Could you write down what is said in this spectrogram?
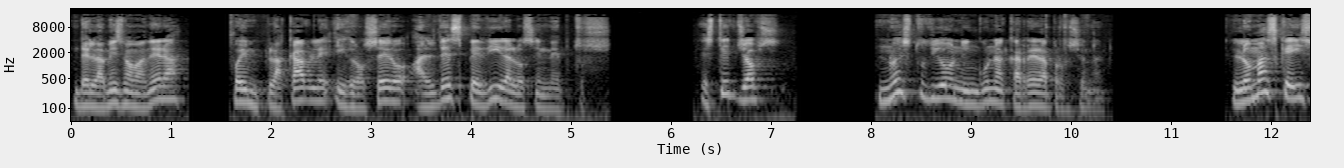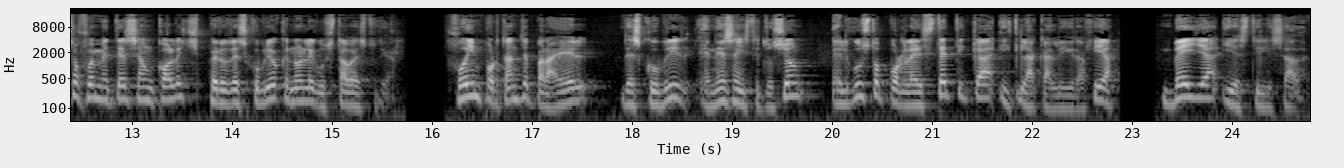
De la misma manera, fue implacable y grosero al despedir a los ineptos. Steve Jobs no estudió ninguna carrera profesional. Lo más que hizo fue meterse a un college, pero descubrió que no le gustaba estudiar. Fue importante para él descubrir en esa institución el gusto por la estética y la caligrafía, bella y estilizada.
